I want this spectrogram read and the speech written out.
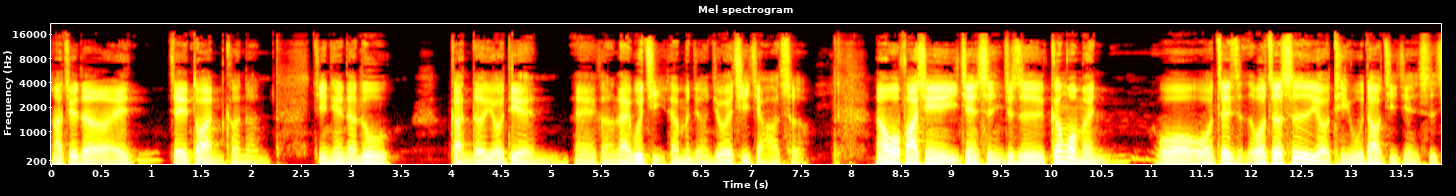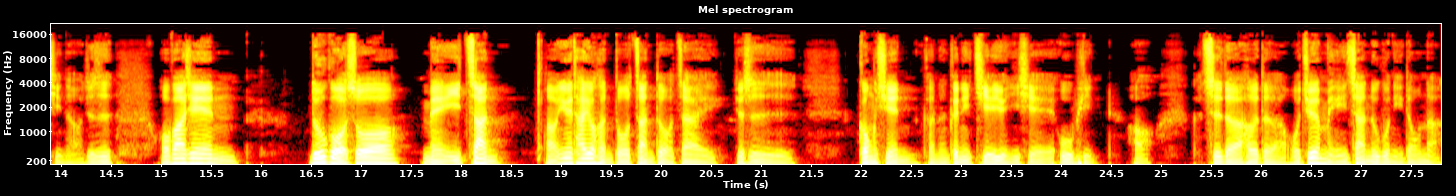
那觉得诶，这一段可能今天的路赶得有点诶，可能来不及，他们可能就会骑脚踏车。然后我发现一件事情，就是跟我们，我我这次我这次有体悟到几件事情啊，就是我发现，如果说每一站啊，因为它有很多站都有在，就是贡献可能跟你结缘一些物品，好吃的啊喝的啊，我觉得每一站如果你都拿，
